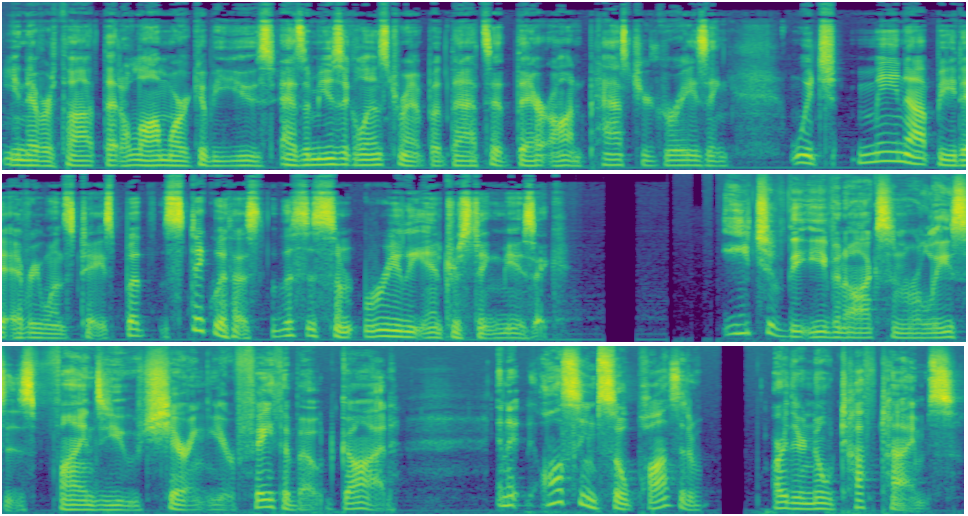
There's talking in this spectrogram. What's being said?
You never thought that a lawnmower could be used as a musical instrument, but that's it there on pasture grazing, which may not be to everyone's taste, but stick with us. This is some really interesting music. Each of the Even Oxen releases finds you sharing your faith about God, and it all seems so positive. Are there no tough times?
